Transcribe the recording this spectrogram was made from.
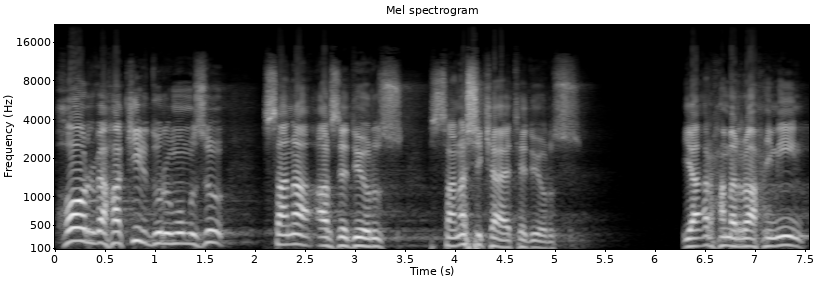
hor ve hakir durumumuzu sana arz ediyoruz, sana şikayet ediyoruz. Ya Erhamer Rahimin,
